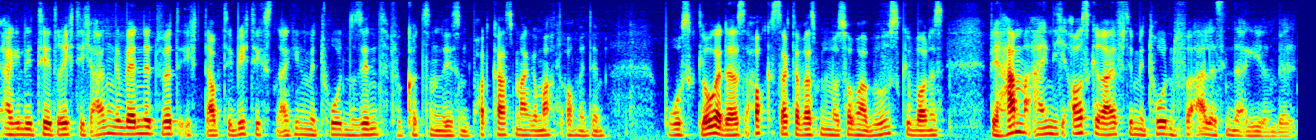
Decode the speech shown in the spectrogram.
Agilität richtig angewendet wird, ich glaube, die wichtigsten agilen Methoden sind, für kurzem diesen Podcast mal gemacht, auch mit dem Bruce Kloger, der das auch gesagt hat, was mir so mal bewusst geworden ist, wir haben eigentlich ausgereifte Methoden für alles in der agilen Welt.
